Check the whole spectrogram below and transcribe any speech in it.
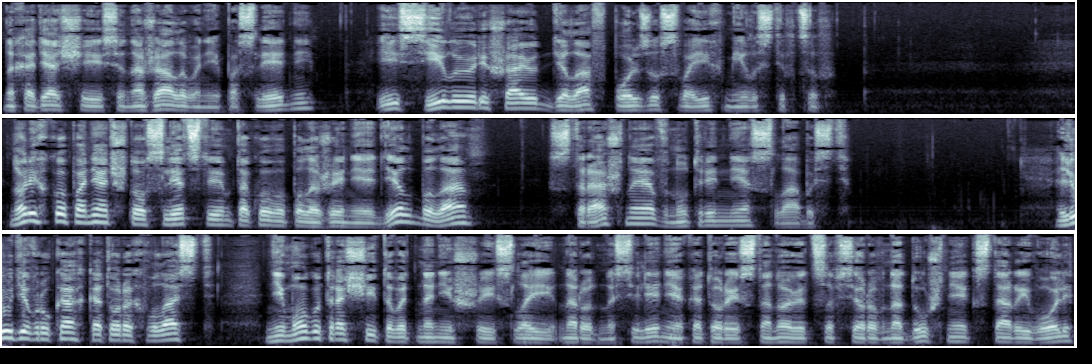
находящиеся на жаловании последней, и силою решают дела в пользу своих милостивцев. Но легко понять, что следствием такого положения дел была страшная внутренняя слабость. Люди, в руках которых власть, не могут рассчитывать на низшие слои народонаселения, которые становятся все равнодушнее к старой воле,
